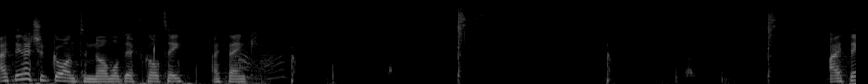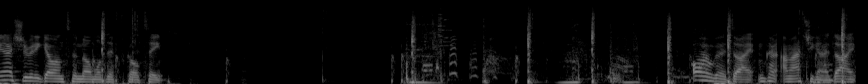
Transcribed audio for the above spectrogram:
I think I should go on to normal difficulty. I think. I think I should really go on to normal difficulty. Oh, I'm gonna die. I'm gonna. I'm actually gonna die.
